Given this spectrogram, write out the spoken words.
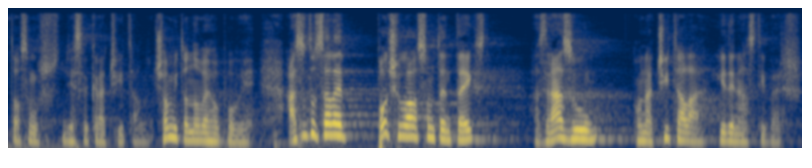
to som už 10 krát čítal. Čo mi to nového povie? A som to celé, počúval som ten text a zrazu ona čítala 11. verš.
